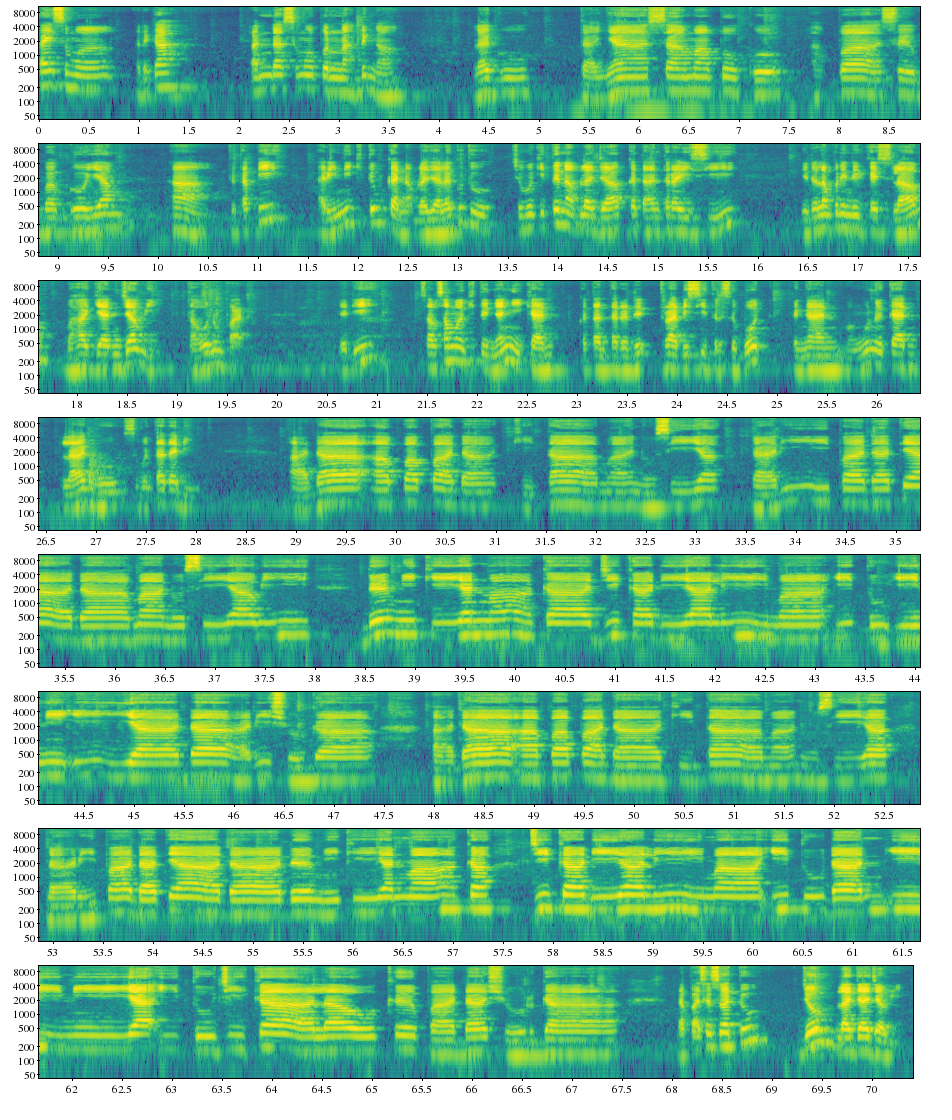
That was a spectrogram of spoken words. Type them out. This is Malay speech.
Hai semua, adakah anda semua pernah dengar lagu Tanya sama pokok apa sebab goyang? Ha, tetapi hari ini kita bukan nak belajar lagu tu. Cuma kita nak belajar perkataan tradisi di dalam pendidikan Islam bahagian Jawi tahun empat. Jadi, sama-sama kita nyanyikan perkataan tradisi tersebut dengan menggunakan lagu sebentar tadi. Ada apa pada kita manusia daripada tiada manusiawi. Demikian maka jika dia lima itu ini ia dari syurga. Ada apa pada kita manusia daripada tiada. Demikian maka jika dia lima itu dan ini iaitu jikalau kepada syurga. Dapat sesuatu? Jom belajar Jawi.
